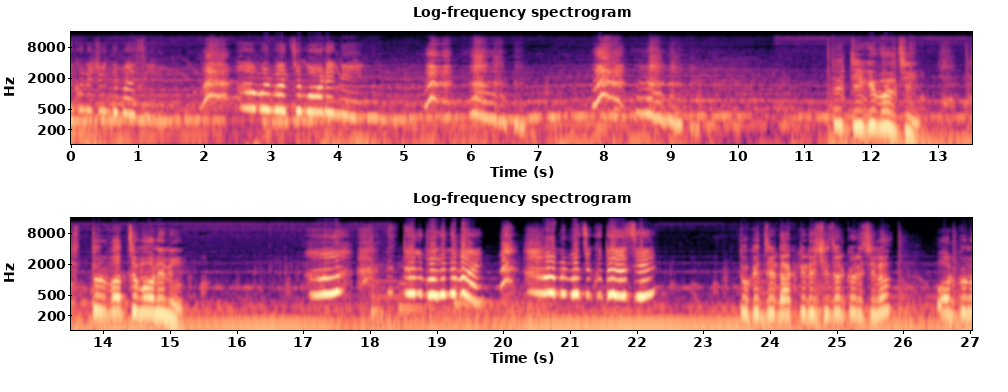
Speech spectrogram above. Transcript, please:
এখনই শুনতে পাচ্ছি আমার বাচ্চা মরেনি। তুই ঠিকই বলছি তোর বাচ্চা মরেনি আহ, তাহলে বলো না ভাই আমার বাচ্চা কোথায় আছে? তোকে যে ডাক্তারে সিজার করেছিল ওর কোনো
